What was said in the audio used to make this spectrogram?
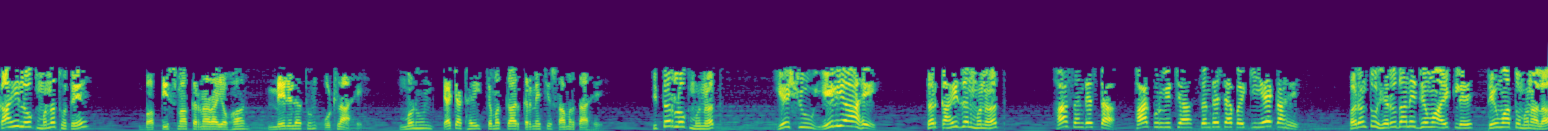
काही लोक म्हणत होते बाप्तिस्मा करणारा योहान मेलेल्यातून उठला आहे. म्हणून त्याच्या ठाई चमत्कार करण्याची सामर्थ्य आहे. इतर लोक म्हणत येशू एलिया आहे. तर काही जण म्हणत हा संदेष्टा फार पूर्वीच्या संदेशापैकी एक आहे. परंतु हेरोदाने जेव्हा ऐकले तेव्हा तो म्हणाला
